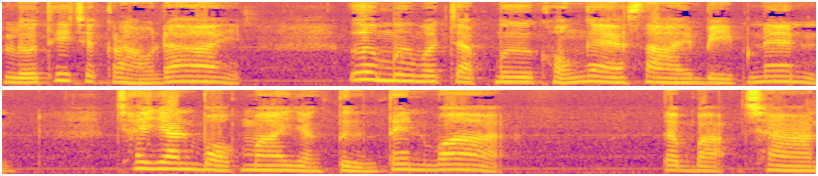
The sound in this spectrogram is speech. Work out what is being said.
เหลือที่จะกล่าวได้ เอื้อมมือมาจับมือของแง่ทรายบีบแน่นชายันบอกมาอย่างตื่นเต้นว่าตะบะชาญ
